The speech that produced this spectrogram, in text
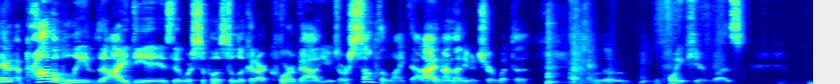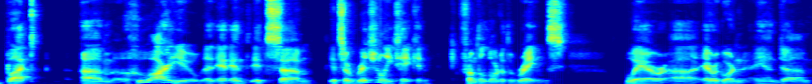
and probably the idea is that we're supposed to look at our core values or something like that. I, am not even sure what the, the, the point here was, but um, who are you? And, and it's um, it's originally taken from the Lord of the Rings, where uh, Aragorn and um,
